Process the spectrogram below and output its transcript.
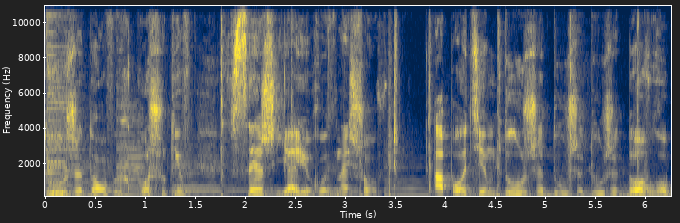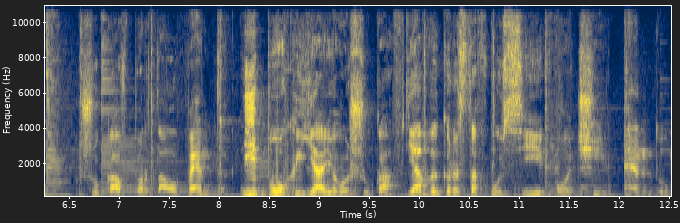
дуже довгих пошуків, все ж я його знайшов. А потім дуже-дуже дуже довго шукав портал Вент. І поки я його шукав, я використав усі очі Енду.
